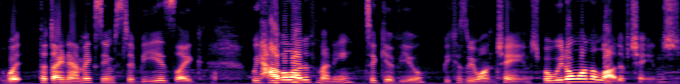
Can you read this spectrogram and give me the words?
what the dynamic seems to be is like we have a lot of money to give you because we want change, but we don't want a lot of change.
